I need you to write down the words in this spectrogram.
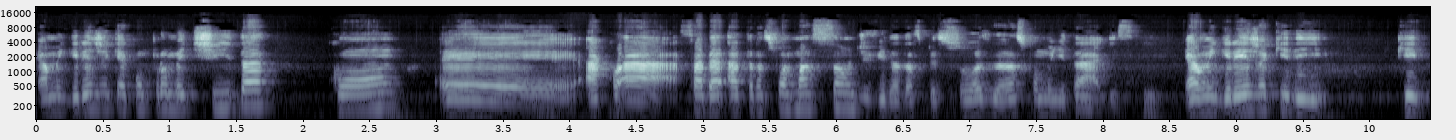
É uma igreja que é comprometida com é, a, a- sabe, a transformação de vida das pessoas, das comunidades. É uma igreja que, que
